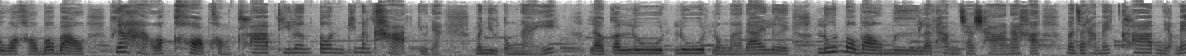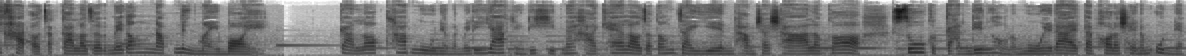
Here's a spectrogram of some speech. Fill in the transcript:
ตัวเขาเบาๆ เพื่อหาว่าขอบของคราบที่เริ่มต้นที่มันขาดอยู่เนี่ย มันอยู่ตรงไหน แล้วก็ลูดลูดลงมาได้เลย ลูดเบาๆมือและทำช้าๆนะคะ มันจะทำให้คราบเนี่ยไม่ขาดออกจากกันเราจะไม่ต้องนับหนึ่งใหม่บ่อย การลอกคราบงูเนี่ยมันไม่ได้ยากอย่างที่คิดนะคะ แค่เราจะต้องใจเย็นทำช้าๆ แล้วก็สู้กับการดิ้นของน้องงูให้ได้ แต่พอเราใช้น้ำอุ่นเนี่ย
